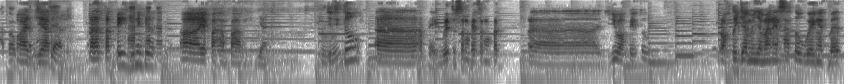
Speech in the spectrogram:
atau bukan Wajar. eh, tapi gini Eh, ya paham paham hmm. jadi tuh eh, apa ya gue tuh sampai sempet eh, jadi waktu itu waktu zaman zaman S1 gue inget banget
